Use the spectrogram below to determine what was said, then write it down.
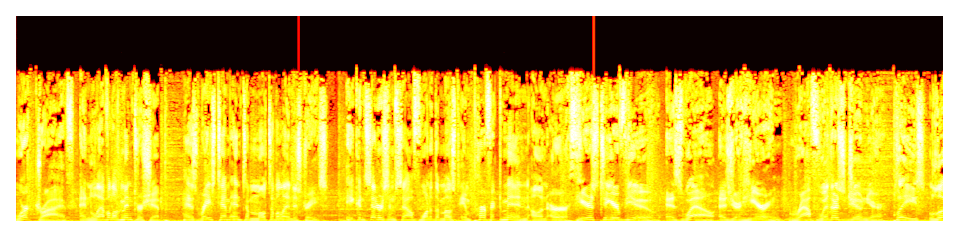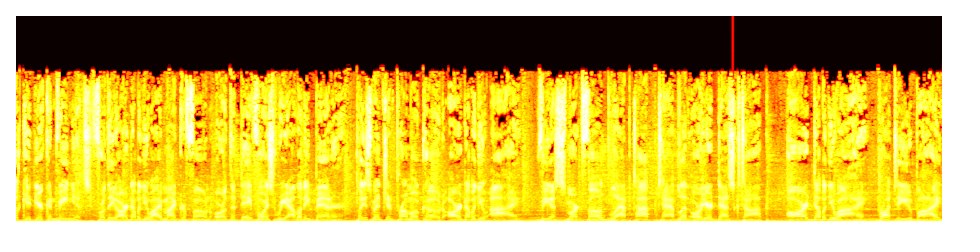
work drive, and level of mentorship has raced him into multiple industries. He considers himself one of the most imperfect men on earth. Here's to your view as well as your hearing. Ralph Withers Jr. Please look at your convenience for the RWI microphone or the Dave Voice Reality banner. Please mention promo code RWI via smartphone, laptop, tablet, or your desktop. RWI, brought to you by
